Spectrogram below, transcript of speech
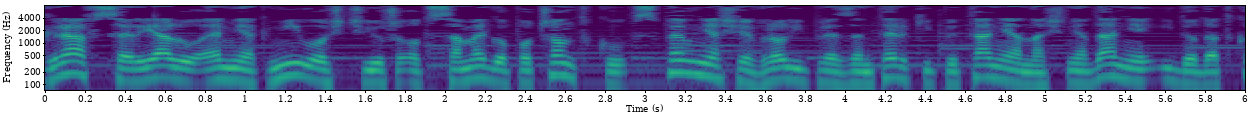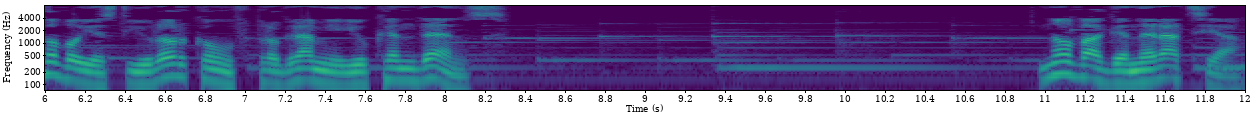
Gra w serialu M jak miłość już od samego początku, spełnia się w roli prezenterki pytania na śniadanie i dodatkowo jest jurorką w programie You Can Dance. Nowa generacja.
